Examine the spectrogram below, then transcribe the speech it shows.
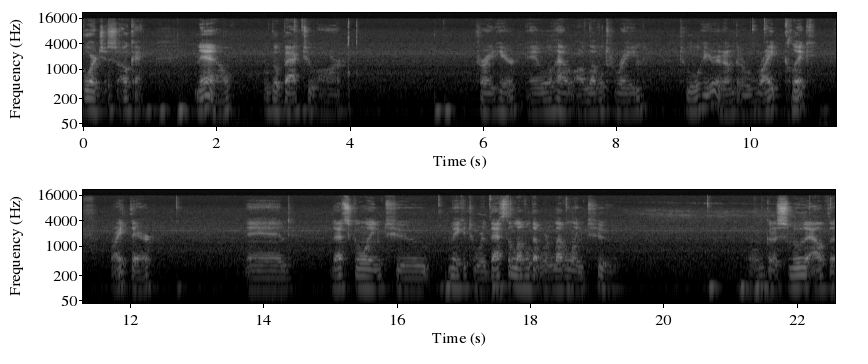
Gorgeous. Okay. Now, we'll go back to our terrain here, and we'll have our level terrain tool here, and I'm going to right click right there, and that's going to make it to where that's the level that we're leveling to. Going to smooth out the,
